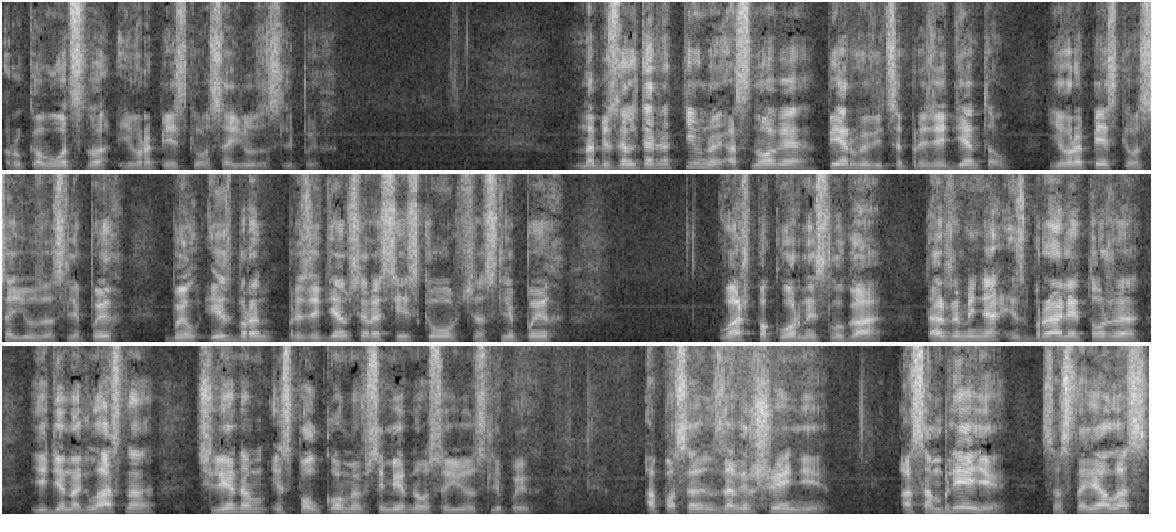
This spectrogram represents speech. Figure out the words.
руководства Европейского Союза слепых. На безальтернативной основе первым вице-президентом Европейского Союза слепых был избран президент Всероссийского общества слепых, ваш покорный слуга. Также меня избрали тоже единогласно членом исполкома Всемирного союза слепых. А по завершении ассамблеи состоялось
